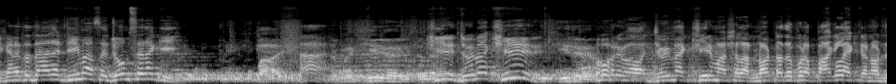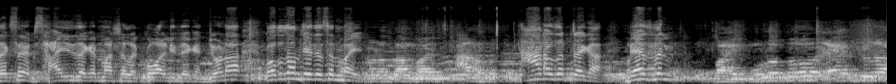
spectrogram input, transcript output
এখানে তো দেখা যায় ডিম আছে জমছে নাকি? হ্যাঁ। ক্ষীর ক্ষীর জৈমা ক্ষীর? ক্ষীর ওরে বাবা জৈমা ক্ষীর নটটা তো পুরো পাগলা একটা নট দেখছেন? সাইজ দেখেন কোয়ালিটি দেখেন। জোড়া কত দাম চাইতেছেন ভাই? আট হাজার। টাকা। বেচবেন? ভাই মূলত এক জোড়া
